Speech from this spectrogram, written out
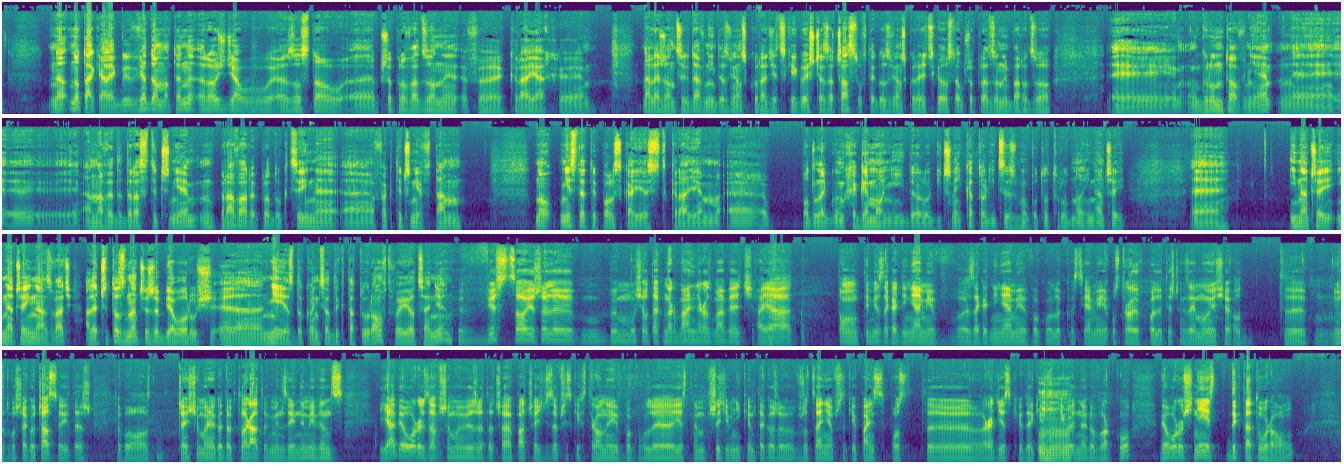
No, no tak, ale jakby wiadomo, ten rozdział e, został e, przeprowadzony w krajach należących dawniej do Związku Radzieckiego, jeszcze za czasów tego Związku Radzieckiego, został przeprowadzony bardzo e, gruntownie, e, a nawet drastycznie. Prawa reprodukcyjne e, faktycznie w tam, no niestety Polska jest krajem podległym hegemonii ideologicznej katolicyzmu, bo to trudno inaczej inaczej, inaczej nazwać, ale czy to znaczy, że Białoruś e, nie jest do końca dyktaturą w twojej ocenie? Wiesz co, jeżeli bym musiał tak normalnie rozmawiać, a ja tą, tymi zagadnieniami, zagadnieniami, w ogóle kwestiami ustrojów politycznych zajmuję się od y, już dłuższego czasu i też to było częścią mojego doktoratu między innymi, więc ja Białoruś zawsze mówię, że to trzeba patrzeć ze wszystkich stron i w ogóle jestem przeciwnikiem tego, że wrzucania wszystkich państw postradzieckich do jakiegoś mhm. innego worku. Białoruś nie jest dyktaturą,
